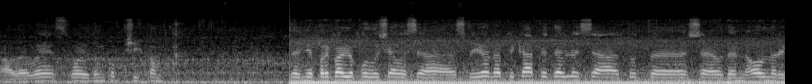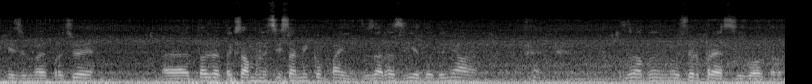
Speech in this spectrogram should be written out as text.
Але ви свою думку пишіть в коментах. Сьогодні прикольно вийшло. Стою на пікапі, дивлюся, тут е, ще один овнер, який зі мною працює, е, теж так само на цій самій компанії. То зараз їду до нього. Зробимо сюрприз з лотером.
